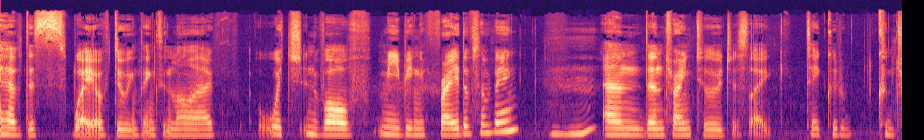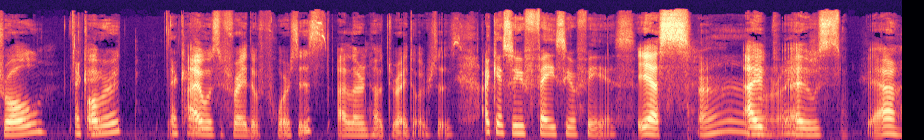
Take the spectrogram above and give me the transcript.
have this way of doing things in my life, which involve me being afraid of something Mhm. and then trying to just like take control Okay. over it. okay. I was afraid of horses. I learned how to ride horses. okay, so you face your fears. Yes, Ah, I right. I was yeah.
